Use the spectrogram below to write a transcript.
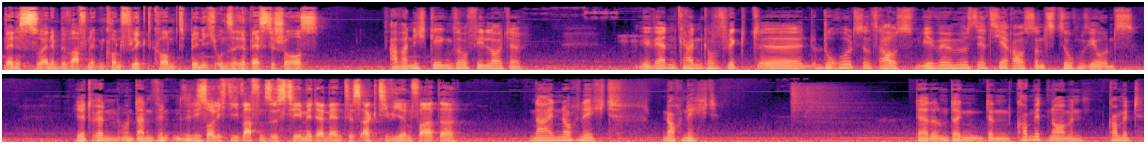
Wenn es zu einem bewaffneten Konflikt kommt, bin ich unsere beste Chance. Aber nicht gegen so viele Leute. Wir werden keinen Konflikt. Äh, du holst uns raus. Wir, wir müssen jetzt hier raus, sonst suchen sie uns. Hier drin und dann finden sie dich. Soll ich die Waffensysteme der Mantis aktivieren, Vater? Nein, noch nicht. Noch nicht. Ja, und dann, dann komm mit, Norman. Komm mit.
